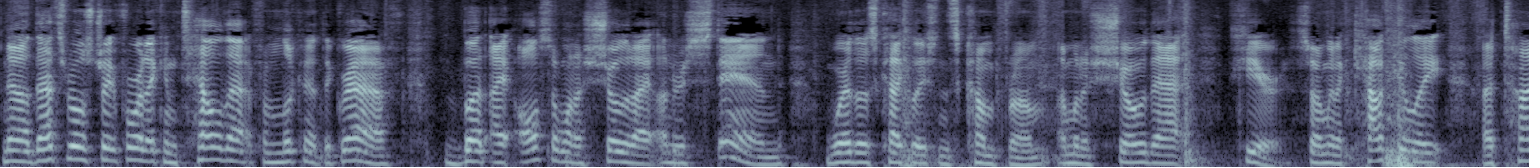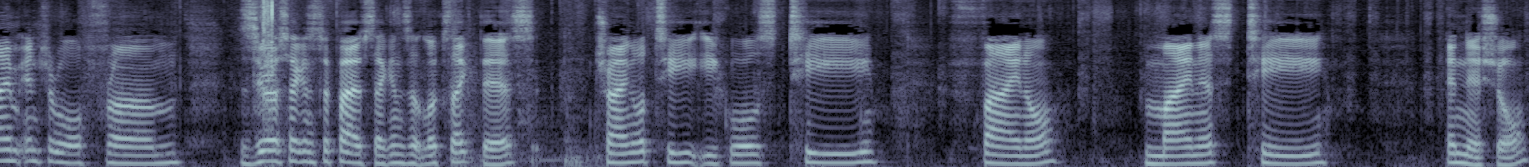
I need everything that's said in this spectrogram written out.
Now, that's real straightforward. I can tell that from looking at the graph, but I also want to show that I understand where those calculations come from. I'm going to show that here. So I'm going to calculate a time interval from 0 seconds to 5 seconds. It looks like this. Triangle T equals T final minus T initial.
